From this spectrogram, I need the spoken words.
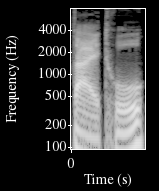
歹徒。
